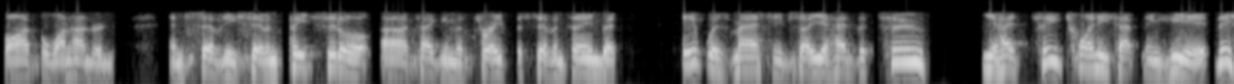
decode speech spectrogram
5 for 177. Pete Siddle uh, taking the 3 for 17, but it was massive. So you had the two, you had T20s happening here. This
